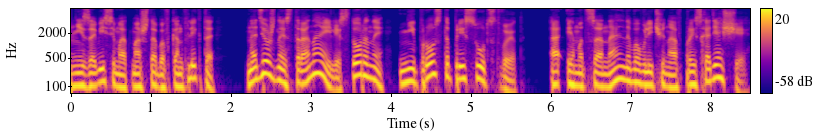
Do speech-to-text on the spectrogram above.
Независимо от масштабов конфликта, надежная сторона или стороны не просто присутствуют, а эмоционально вовлечена в происходящее.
